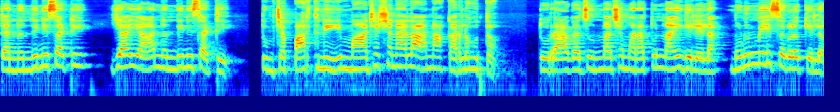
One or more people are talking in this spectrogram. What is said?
त्या नंदिनीसाठी या या नंदिनीसाठी. तुमच्या पार्थने माझ्या शनाला नाकारलं होतं. तो राग अजून माझ्या मनातून नाही गेलेला म्हणून मी हे सगळं केलं.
